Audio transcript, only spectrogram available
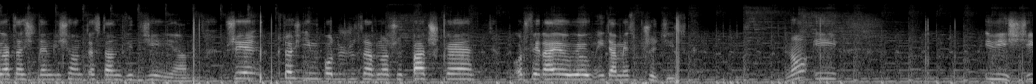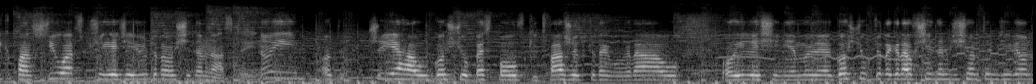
lata 70. stan Virginia. Przyje ktoś im podrzuca w nocy paczkę, otwierają ją i tam jest przycisk. No i... I liścik, pan Stewart przyjedzie jutro o 17. No i od, przyjechał gościu bez połówki twarzy, którego grał, o ile się nie mylę, gościu, który grał w 79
